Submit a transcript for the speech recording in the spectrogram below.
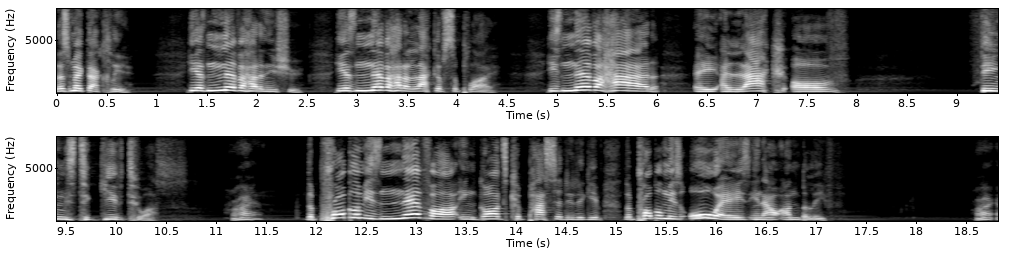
Let's make that clear. He has never had an issue. He has never had a lack of supply. He's never had a, a lack of things to give to us, right? The problem is never in God's capacity to give. The problem is always in our unbelief, right?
